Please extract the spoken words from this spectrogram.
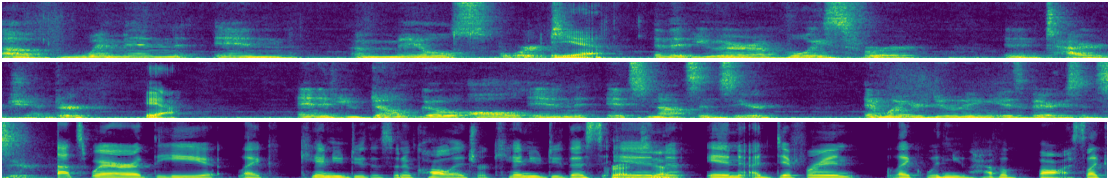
of women in a male sport, yeah. and that you are a voice for an entire gender. Yeah. And if you don't go all in, it's not sincere. And what you're doing is very sincere. that's where the like can you do this in a college or can you do this Correct, in yeah. in a different like when you have a boss like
